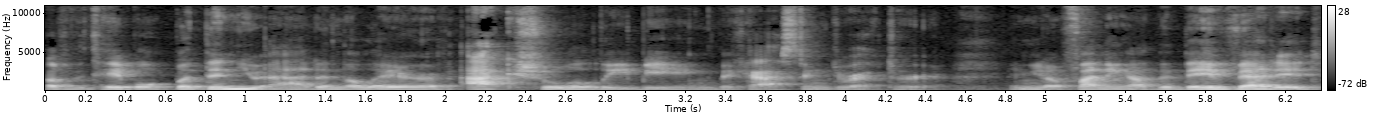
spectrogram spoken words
of the table. But then you add in the layer of actually being the casting director and, you know, finding out that they vetted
